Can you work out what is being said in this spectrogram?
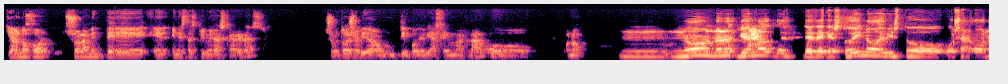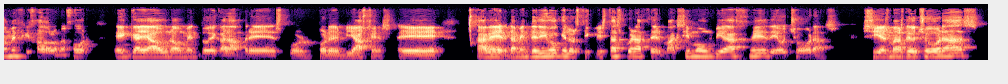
que a lo mejor solamente en, en estas primeras carreras? Sobre todo si ha habido algún tipo de viaje más largo o, o no. Mm, No, no, no, yo no, des- desde que estoy no he visto, o sea, o no me he fijado a lo mejor en que haya un aumento de calambres por, por el viajes. Eh, a ver, también te digo que los ciclistas pueden hacer máximo un viaje de ocho horas. Si es más de ocho horas,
